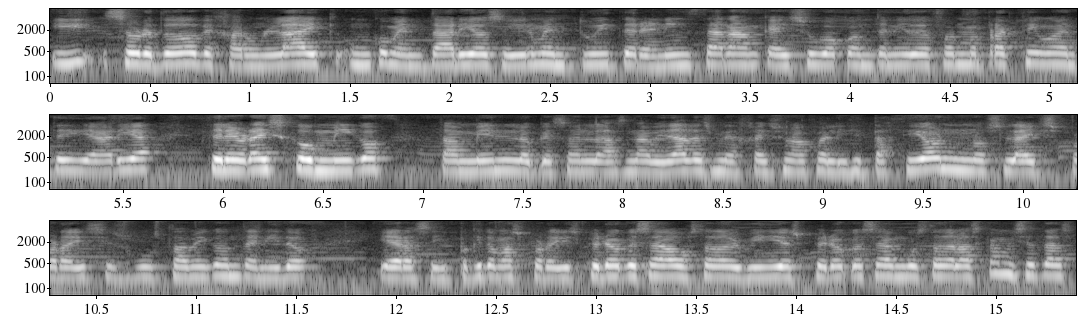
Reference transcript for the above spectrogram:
Y sobre todo dejar un like, un comentario, seguirme en Twitter, en Instagram, que ahí subo contenido de forma prácticamente diaria. Celebráis conmigo también lo que son las navidades, me dejáis una felicitación, unos likes por ahí si os gusta mi contenido. Y ahora sí, un poquito más por hoy. Espero que os haya gustado el vídeo, espero que os hayan gustado las camisetas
